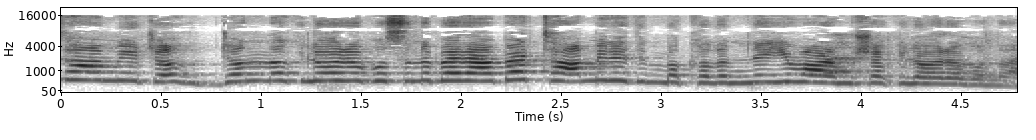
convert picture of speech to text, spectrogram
tamirci canın akülü arabasını beraber tamir edin bakalım. Neyi varmış akülü arabanın?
